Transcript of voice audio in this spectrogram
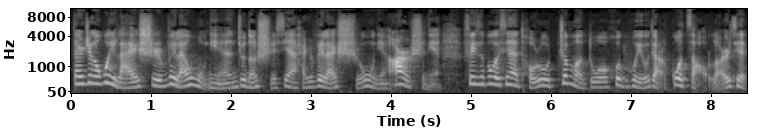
但是这个未来是未来五年就能实现，还是未来十五年、二十年？Facebook 现在投入这么多，会不会有点过早了？而且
